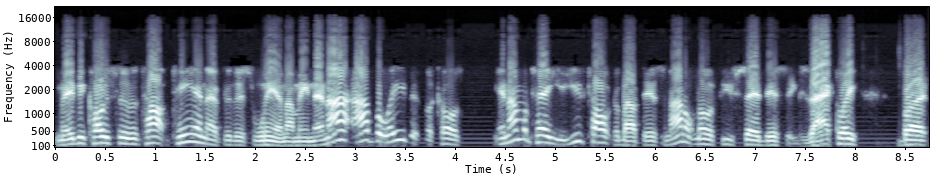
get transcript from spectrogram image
maybe close to the top 10 after this win. I mean, and I, I believe it because, and I'm going to tell you, you've talked about this, and I don't know if you said this exactly, but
